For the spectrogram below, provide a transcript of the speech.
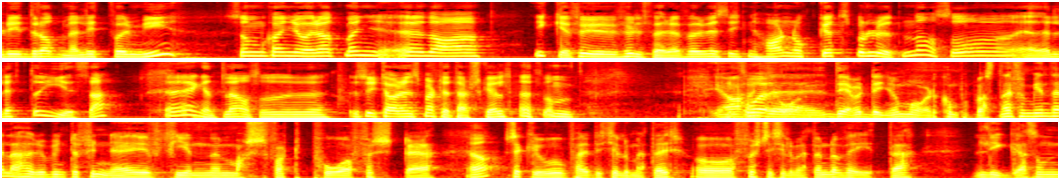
bli dratt med litt for mye, som kan gjøre at man eh, da ikke fullfører. For hvis ikke har nok guts på slutten, da, så er det lett å gi seg. Egentlig, altså Hvis du ikke har en smerteterskel som ja, det, det, er vel den målet kom på plass. Nei, For min del, jeg har jo begynt å finne ei fin marsjfart på første ja. Sjekker jo per kilometer. Og første kilometeren, da vet jeg Ligger jeg sånn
